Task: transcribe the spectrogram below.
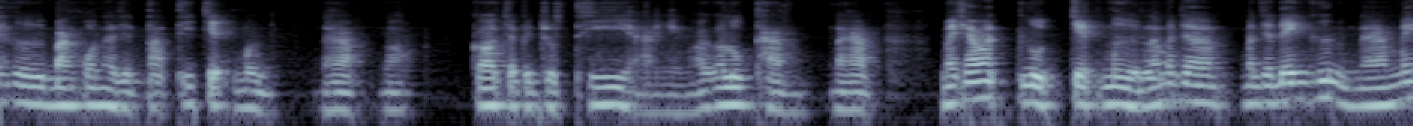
ก็คือบางคนอาจจะตัดที่ 70,000 นะครับเนาะ ก็จะเป็นจุดที่อ่าอย่างน้อยก็ลุกทันนะครับ ไม่ใช่ว่าหลุด70,000แล้วมันจะมันจะเด้งขึ้นนะ ไม่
